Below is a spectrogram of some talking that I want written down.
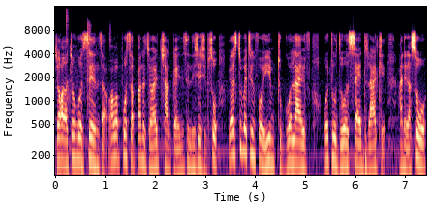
zvakabva zvatongosenza vamaposa pane zvavaitsvaga in this relationship. So we are still waiting for him to go live otiudzawo side rake andika. So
